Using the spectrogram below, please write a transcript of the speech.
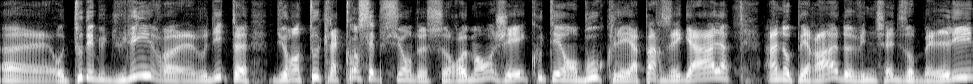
Euh, au tout début du livre, euh, vous dites, euh, durant toute la conception de ce roman, j'ai écouté en boucle et à parts égales un opéra de Vincenzo Bellini.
